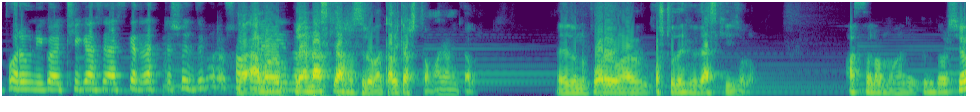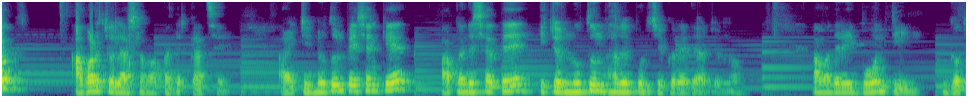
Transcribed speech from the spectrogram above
পরে উনি কয় ঠিক আছে আজকের রাতটা সহ্য করো আমার প্ল্যান আজকে আসা ছিল না কালকে আসতাম আগামীকাল। এই জন্য পরে ওনার কষ্ট দেখে আজকেই চলো। আসসালামু আলাইকুম দর্শক আবারও চলে আসলাম আপনাদের কাছে। আর একটি নতুন পেশেন্টকে আপনাদের সাথে একটু নতুন ভাবে পরিচয় করে দেওয়ার জন্য। আমাদের এই বোনটি গত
